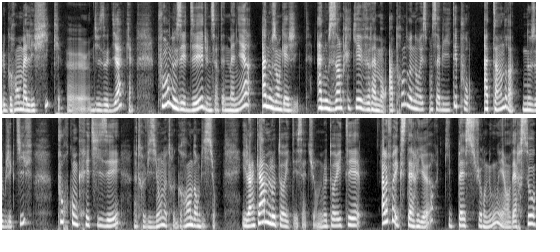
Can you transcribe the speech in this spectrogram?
grand maléfique euh, du zodiaque pour nous aider d'une certaine manière à nous engager, à nous impliquer vraiment, à prendre nos responsabilités pour atteindre nos objectifs, pour concrétiser notre vision, notre grande ambition. Il incarne l'autorité, Saturne, l'autorité à la fois extérieure, qui pèse sur nous, et en verso,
